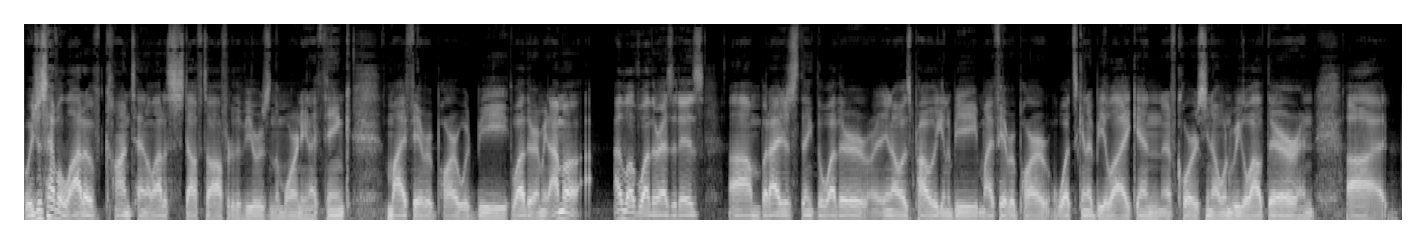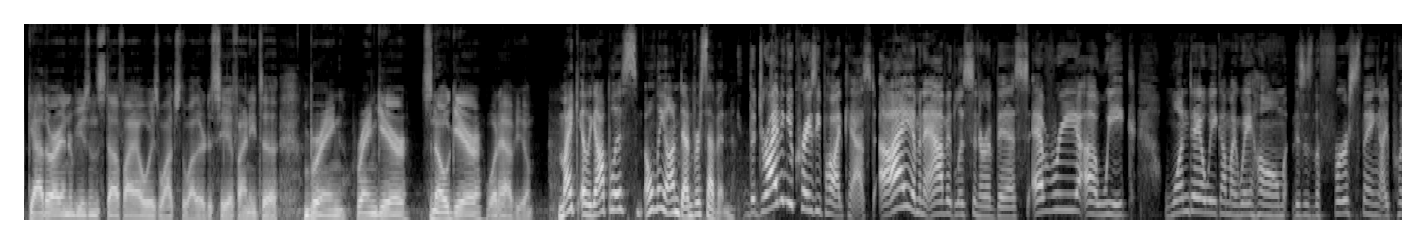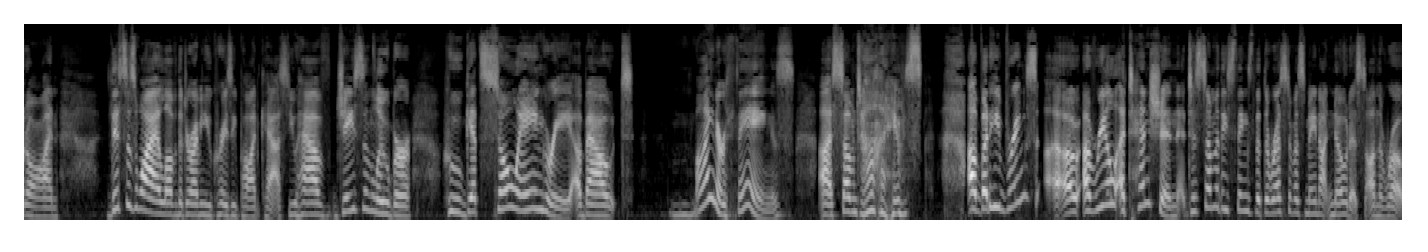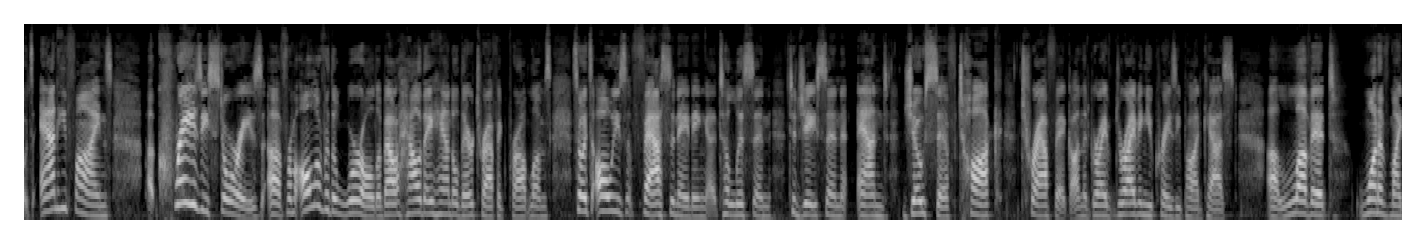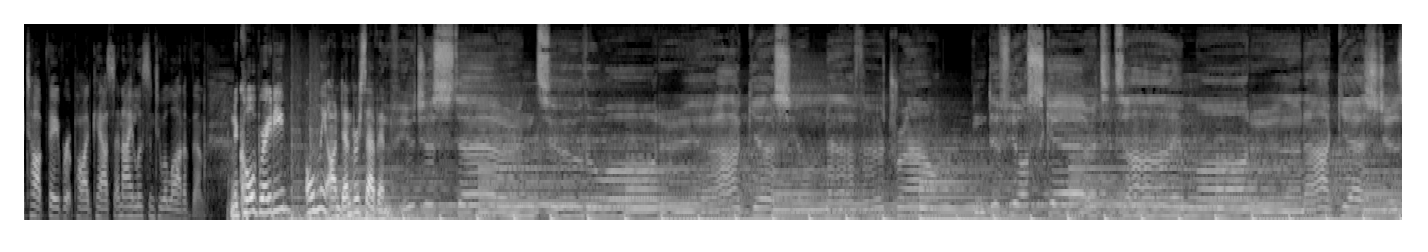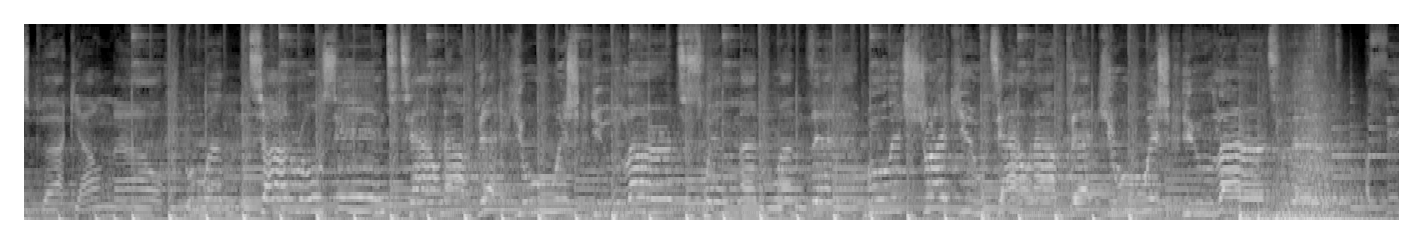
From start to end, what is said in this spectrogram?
we just have a lot of content, a lot of stuff to offer to the viewers in the morning. I think my favorite part would be weather. I mean, I'm a I love weather as it is, um, but I just think the weather, you know, is probably going to be my favorite part. What's going to be like, and of course, you know, when we go out there and uh, gather our interviews and stuff, I always watch the weather to see if I need to bring rain gear, snow gear, what have you. Mike Iliopoulos, only on Denver 7. The Driving You Crazy podcast. I am an avid listener of this. Every uh, week, one day a week on my way home, this is the first thing I put on. This is why I love the Driving You Crazy podcast. You have Jason Luber, who gets so angry about minor things uh, sometimes. Uh, but he brings a, a real attention to some of these things that the rest of us may not notice on the roads. And he finds uh, crazy stories uh, from all over the world about how they handle their traffic problems. So it's always fascinating to listen to Jason and Joseph talk traffic on the Drive, Driving You Crazy podcast. Uh, love it. One of my top favorite podcasts, and I listen to a lot of them. Nicole Brady, only on Denver 7. You just stare into the water, yeah, I guess you'll never drown. And if you're scared to die a martyr, then I guess just back out now. But when the tide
